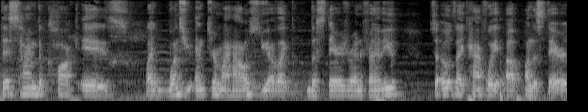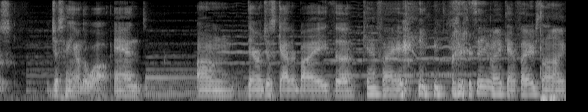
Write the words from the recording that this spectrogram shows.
this time the clock is like once you enter my house, you have like the stairs right in front of you. So it was like halfway up on the stairs, just hanging on the wall, and um, they were just gathered by the campfire, sing my campfire song,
